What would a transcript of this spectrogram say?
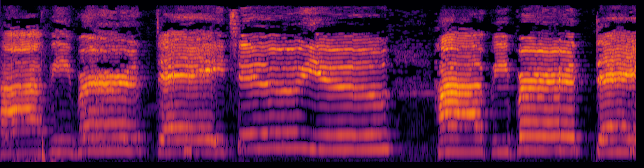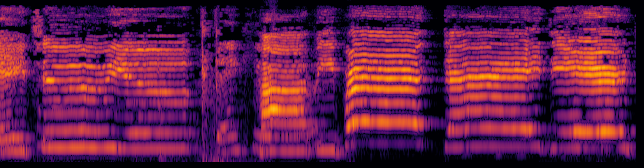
Happy birthday to you. Happy birthday to you. Thank you. Happy birthday, dear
